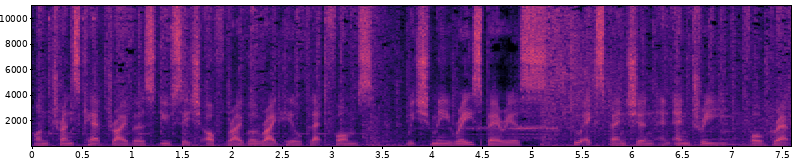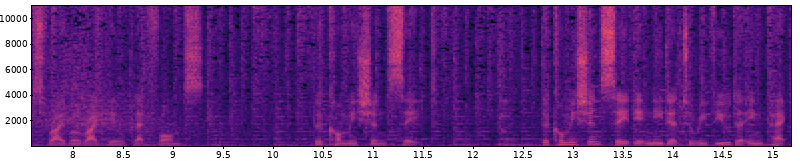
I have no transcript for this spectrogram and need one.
on Transcab drivers' usage of rival ride-hail platforms, which may raise barriers to expansion and entry for Grab's rival ride-hail platforms. The Commission said. The Commission said it needed to review the impact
